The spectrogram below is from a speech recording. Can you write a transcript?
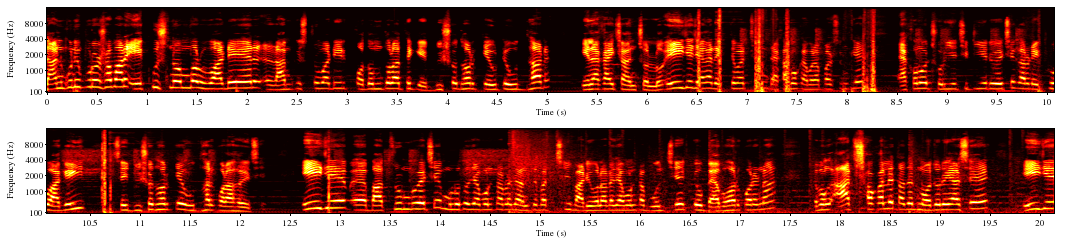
ডানকুনি পুরসভার একুশ নম্বর ওয়ার্ডের রামকৃষ্ণবাড়ির কদমতলা থেকে বিষধর কেউটে উদ্ধার, এলাকায় চাঞ্চল্য। এই যে জায়গা দেখতে পাচ্ছেন, দেখাবো ক্যামেরা পার্সনকে এখনও ছড়িয়ে ছিটিয়ে রয়েছে, কারণ একটু আগেই সেই বিষধরকে উদ্ধার করা হয়েছে। এই যে বাথরুম রয়েছে, মূলত যেমনটা আমরা জানতে পারছি, বাড়িওয়ালারা যেমনটা বলছে, কেউ ব্যবহার করে না। এবং আজ সকালে তাদের নজরে আসে, এই যে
